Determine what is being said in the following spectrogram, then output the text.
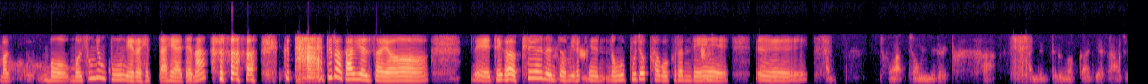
막뭐뭐 성령 구응회를 했다 해야 되나? 그 다 들어가면서요. 네, 제가 표현은 좀 이렇게 너무 부족하고 그런데 예. 종합 정리를 다 완전 들은 것까지 해서 아주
